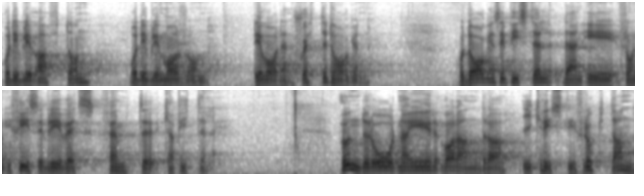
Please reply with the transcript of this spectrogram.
Och det blev afton och det blev morgon. Det var den sjätte dagen. Och dagens epistel den är från Efesebrevets femte kapitel. Underordna er varandra i Kristi fruktan.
